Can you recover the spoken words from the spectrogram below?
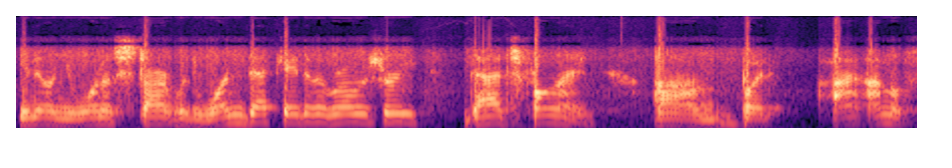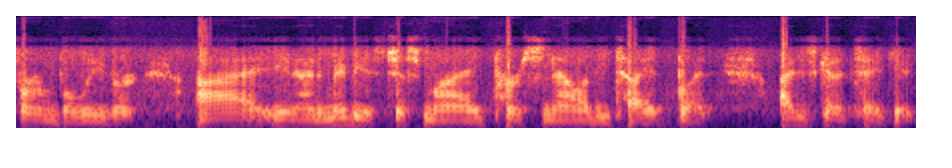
you know, and you want to start with one decade of the rosary, that's fine. Um, but I, I'm a firm believer. I, you know, and maybe it's just my personality type, but I just got to take it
